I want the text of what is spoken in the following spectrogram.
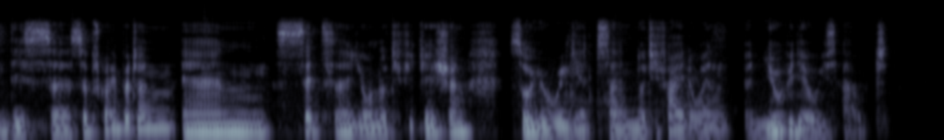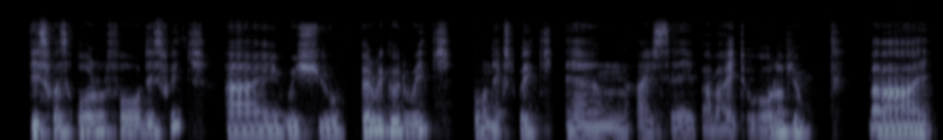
this uh, subscribe button and set uh, your notification so you will get uh, notified when a new video is out. This was all for this week. I wish you a very good week for next week and I say bye bye to all of you. Bye bye.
